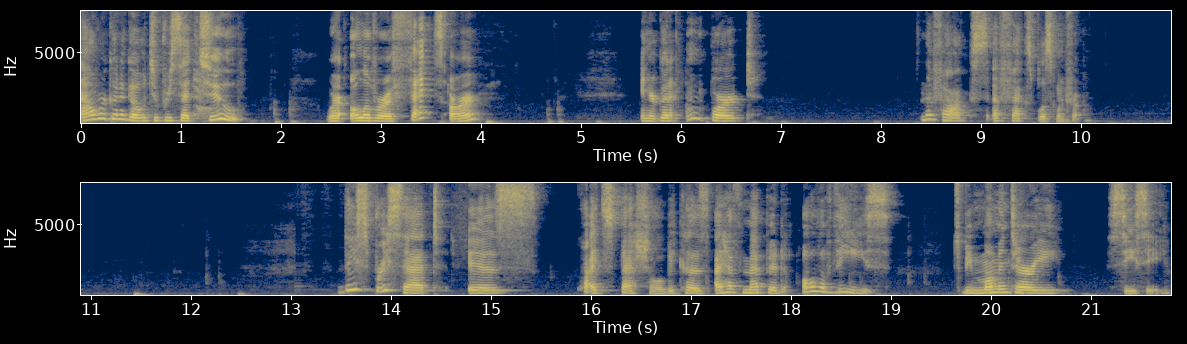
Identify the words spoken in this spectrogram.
now we're going to go to preset 2, where all of our effects are. And you're going to import the Fox FX Plus Control. This preset is quite special because I have mapped all of these to be momentary CC.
